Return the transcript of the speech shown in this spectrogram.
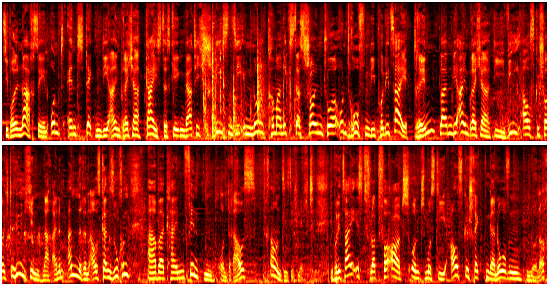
Sie wollen nachsehen und entdecken die Einbrecher. Geistesgegenwärtig schließen sie im Nullkomma-Nix das Scheunentor und rufen die Polizei. Drin bleiben die Einbrecher, die wie aufgescheuchte Hühnchen nach einem anderen Ausgang suchen, aber keinen finden. Und raus trauen sie sich nicht. Die Polizei ist flott vor Ort und muss die aufgeschreckten Ganoven nur noch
